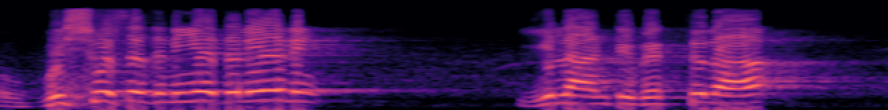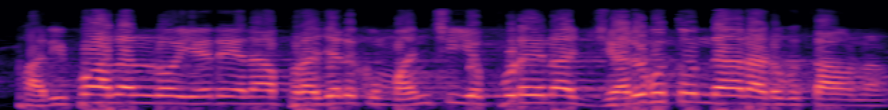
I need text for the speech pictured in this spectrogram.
విశ్వసనీయత లేని ఇలాంటి వ్యక్తుల పరిపాలనలో ఏదైనా ప్రజలకు మంచి ఎప్పుడైనా జరుగుతుందా అని అడుగుతా ఉన్నాను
